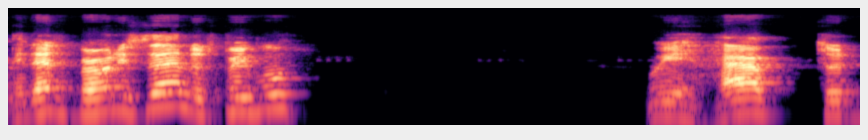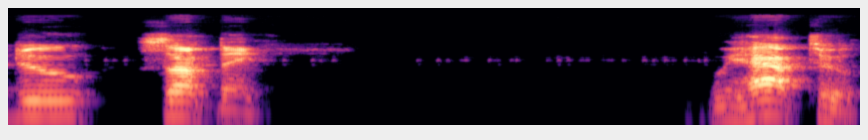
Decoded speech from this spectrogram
And that's Bernie Sanders, people. We have to do something. We have to.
